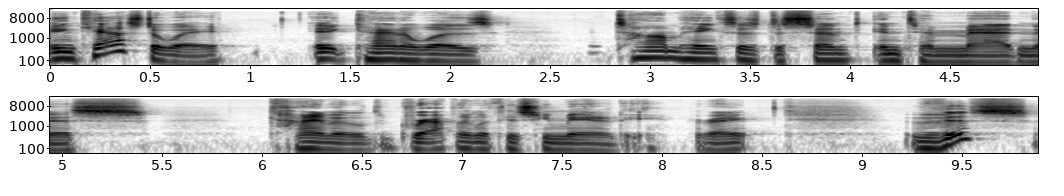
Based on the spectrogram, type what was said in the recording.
in Castaway, it kind of was Tom Hanks's descent into madness, kind of grappling with his humanity, right? This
